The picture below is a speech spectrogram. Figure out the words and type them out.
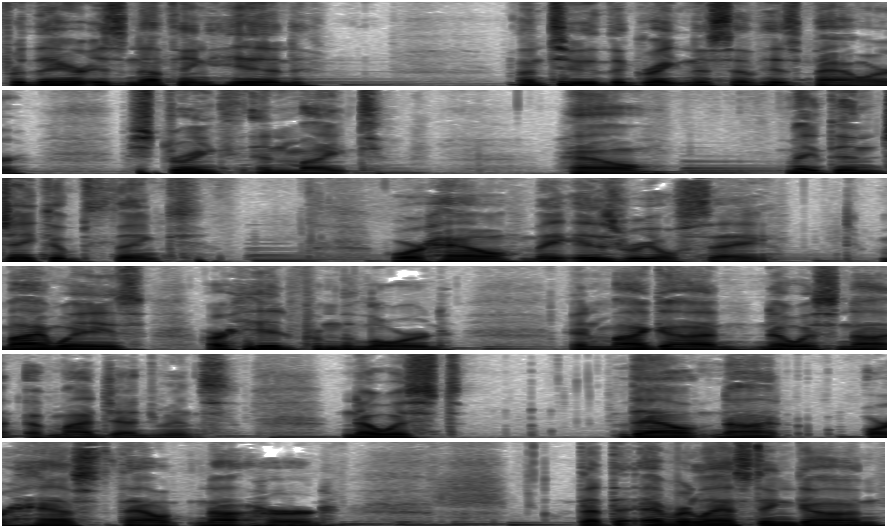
For there is nothing hid unto the greatness of his power, strength, and might. How may then Jacob think, or how may Israel say, my ways are hid from the Lord, and my God knowest not of my judgments. Knowest thou not, or hast thou not heard, that the everlasting God,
